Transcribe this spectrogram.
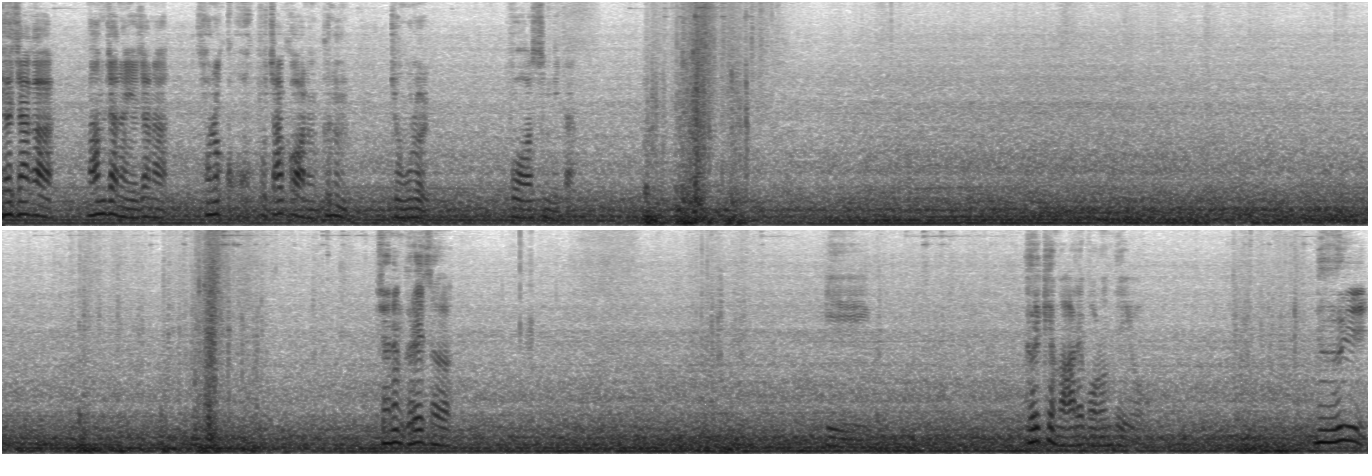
여자가 남자나 여자나 손을 꼭 붙잡고 하는 그런 경우를 보았습니다. 저는 그래서 이 그렇게 말해 보는데요. 늘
